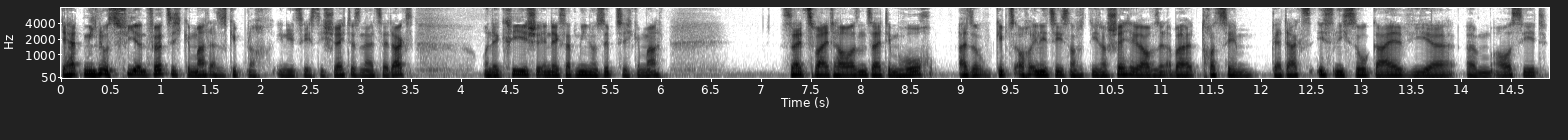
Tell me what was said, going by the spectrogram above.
Der hat minus 44 gemacht. Also es gibt noch Indizes, die schlechter sind als der DAX. Und der griechische Index hat minus 70 gemacht seit 2000, seit dem Hoch. Also gibt es auch Indizes, noch, die noch schlechter gelaufen sind, aber trotzdem, der DAX ist nicht so geil, wie er ähm, aussieht.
